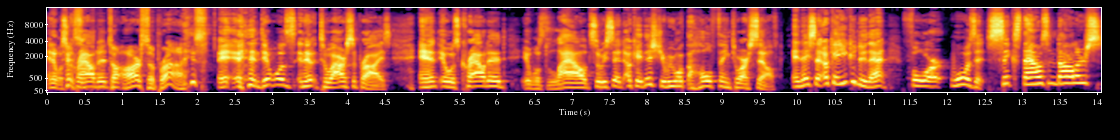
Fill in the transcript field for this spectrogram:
And it was crowded. To our surprise. and it was and it, to our surprise and it was crowded it was loud so we said okay this year we want the whole thing to ourselves and they said okay you can do that for what was it $6000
